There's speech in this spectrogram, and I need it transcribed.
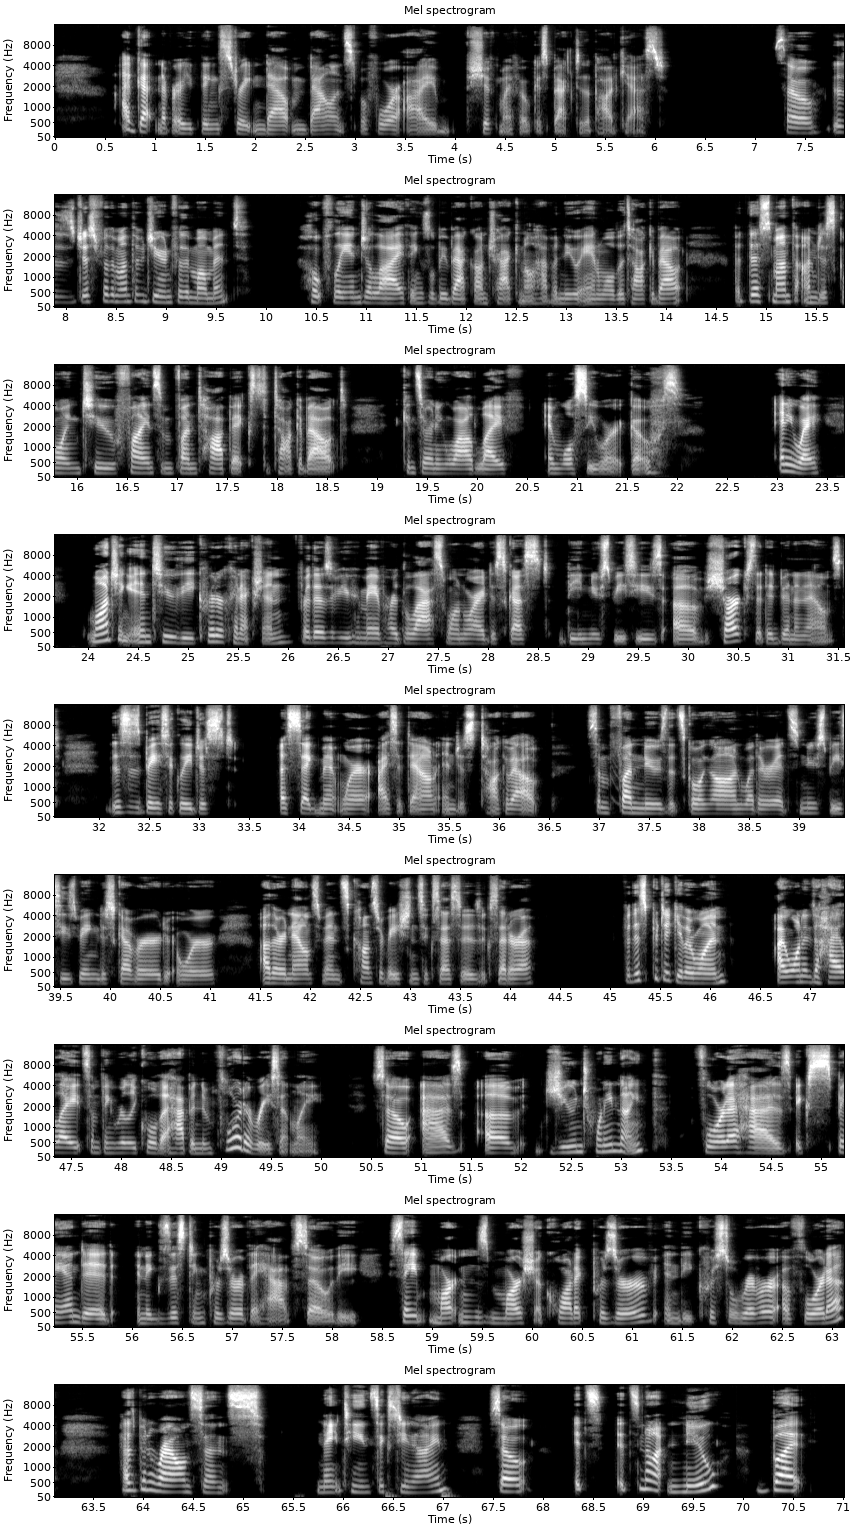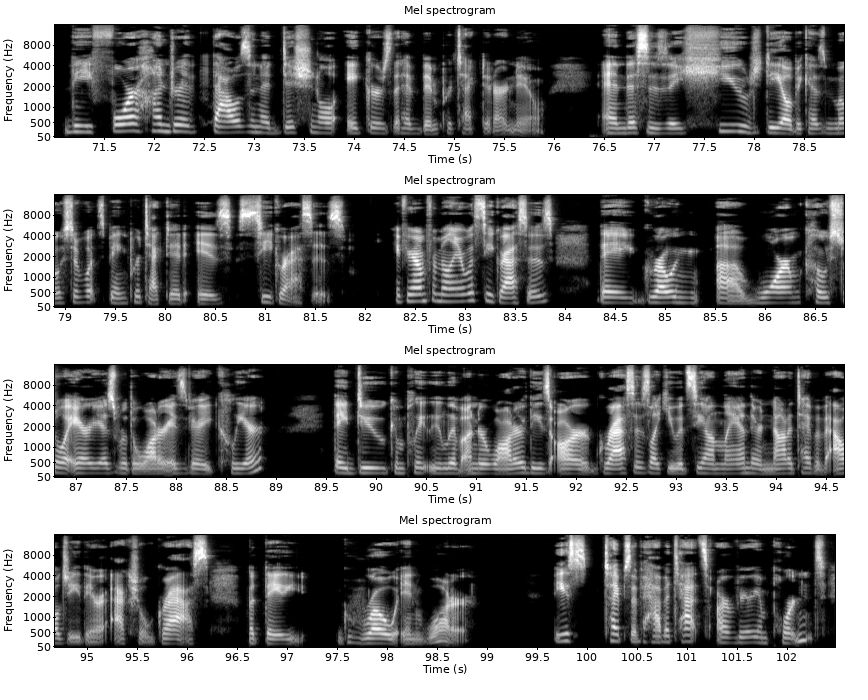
I've gotten everything straightened out and balanced before I shift my focus back to the podcast. So, this is just for the month of June for the moment. Hopefully, in July, things will be back on track and I'll have a new animal to talk about. But this month, I'm just going to find some fun topics to talk about concerning wildlife, and we'll see where it goes. anyway, launching into the critter connection, for those of you who may have heard the last one where I discussed the new species of sharks that had been announced, this is basically just a segment where I sit down and just talk about some fun news that's going on, whether it's new species being discovered or other announcements, conservation successes, etc. For this particular one, I wanted to highlight something really cool that happened in Florida recently. So, as of June 29th, Florida has expanded an existing preserve they have. So, the St. Martin's Marsh Aquatic Preserve in the Crystal River of Florida has been around since 1969. So, it's it's not new, but the 400,000 additional acres that have been protected are new. And this is a huge deal because most of what's being protected is seagrasses. If you're unfamiliar with seagrasses, they grow in uh, warm coastal areas where the water is very clear. They do completely live underwater. These are grasses like you would see on land. They're not a type of algae, they're actual grass, but they grow in water. These types of habitats are very important.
